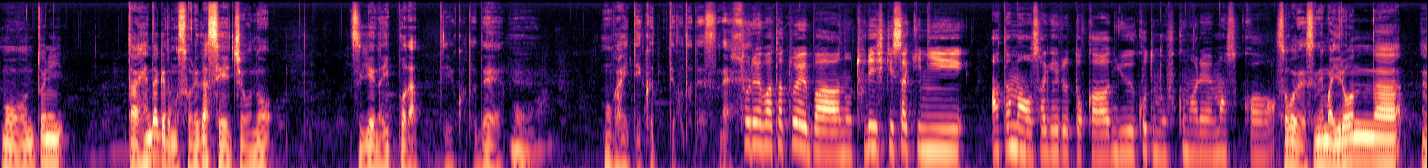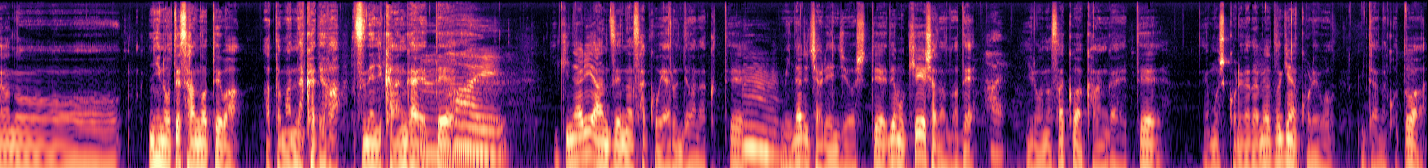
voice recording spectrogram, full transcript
もう本当に大変だけどもそれが成長の次への一歩だっていうことでもうもがいていくってことですね。それは例えばあの取引先に頭を下げるとかいうことも含まれますか？そうですね、まあ、いろんな、あのー二の手三の手は頭の中では常に考えて、はい、いきなり安全な策をやるんではなくて、んみんなでチャレンジをしてでも経営者なのではい、いろんな策は考えてでもしこれがダメな時にはこれをみたいなことは、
